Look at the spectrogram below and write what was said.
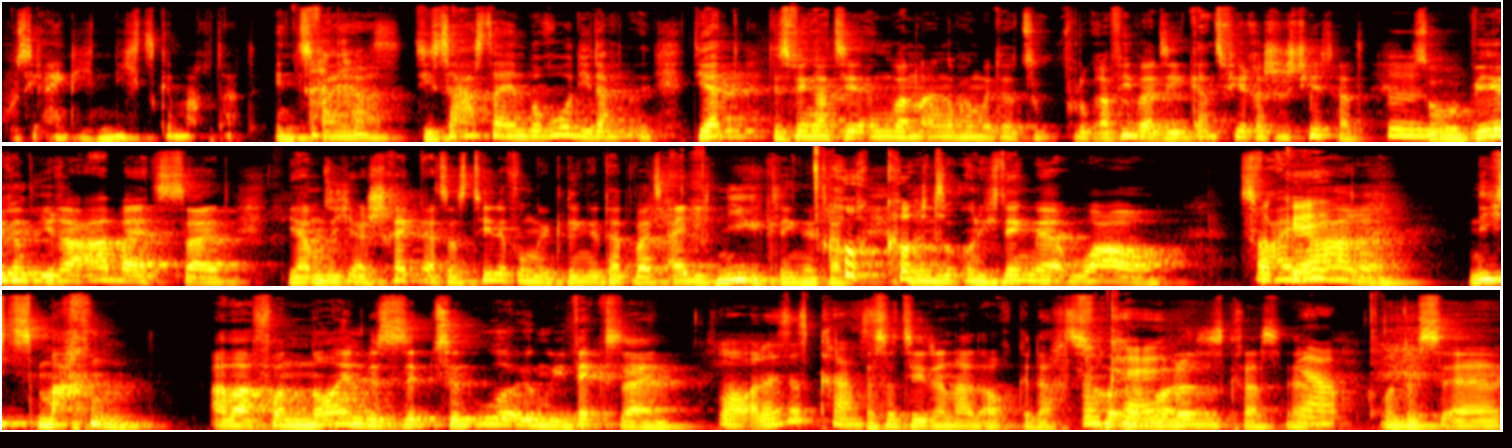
wo sie eigentlich nichts gemacht hat. In zwei Ach, Jahren. Sie saß da im Büro, die dachte, die hat, deswegen hat sie irgendwann angefangen mit der Fotografie, weil sie ganz viel recherchiert hat. Mhm. So während ihrer Arbeitszeit, die haben sich erschreckt, als das Telefon geklingelt hat, weil es eigentlich nie geklingelt hat. Oh Gott. Und, so, und ich denke mir, wow, zwei okay. Jahre nichts machen, aber von 9 bis 17 Uhr irgendwie weg sein. Oh, das ist krass. Das hat sie dann halt auch gedacht. So, okay. oh, das ist krass. Ja. ja. Und das, äh,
